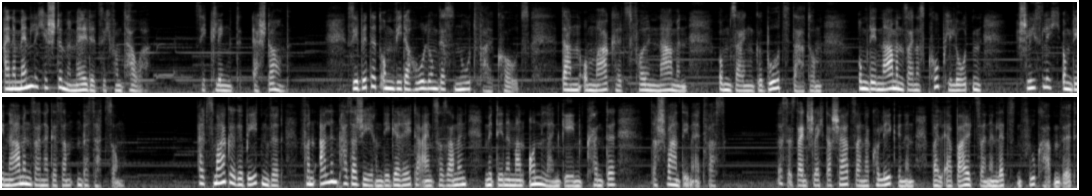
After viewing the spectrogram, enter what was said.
Eine männliche Stimme meldet sich vom Tower. Sie klingt erstaunt. Sie bittet um Wiederholung des Notfallcodes, dann um Markels vollen Namen, um sein Geburtsdatum, um den Namen seines Co-Piloten, schließlich um die Namen seiner gesamten Besatzung. Als Markel gebeten wird, von allen Passagieren die Geräte einzusammeln, mit denen man online gehen könnte, da schwant ihm etwas. Das ist ein schlechter Scherz seiner Kolleginnen, weil er bald seinen letzten Flug haben wird.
